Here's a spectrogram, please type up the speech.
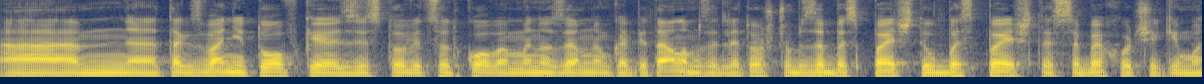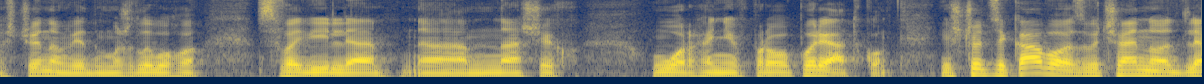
е, Так звані товки зі 100% іноземним капіталом для того, щоб забезпечити, убезпечити себе, хоч якимось чином від можливого свавілля наших органів правопорядку. І що цікаво, звичайно, для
